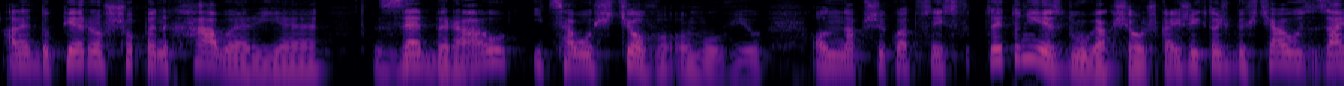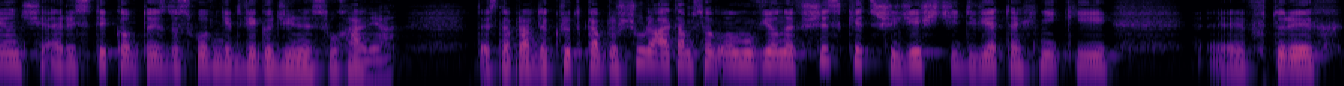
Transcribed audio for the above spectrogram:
ale dopiero Schopenhauer je zebrał i całościowo omówił. On na przykład w tej, to nie jest długa książka. Jeżeli ktoś by chciał zająć się erystyką, to jest dosłownie dwie godziny słuchania. To jest naprawdę krótka broszura, ale tam są omówione wszystkie 32 techniki, y, w których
